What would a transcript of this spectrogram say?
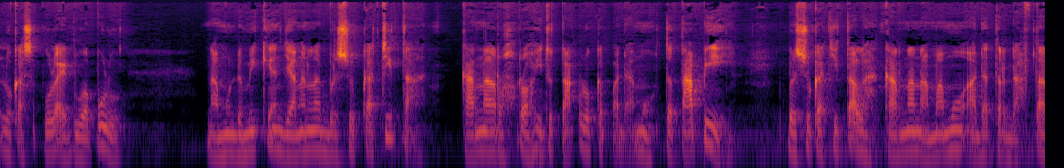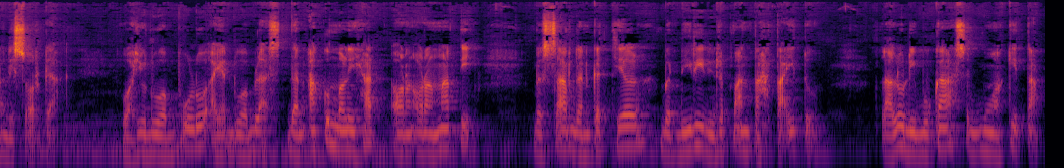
Lukas 10 ayat 20. Namun demikian janganlah bersuka cita karena roh-roh itu takluk kepadamu, tetapi Bersukacitalah karena namamu ada terdaftar di sorga. Wahyu 20 ayat 12. Dan aku melihat orang-orang mati, besar dan kecil, berdiri di depan tahta itu. Lalu dibuka semua kitab.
